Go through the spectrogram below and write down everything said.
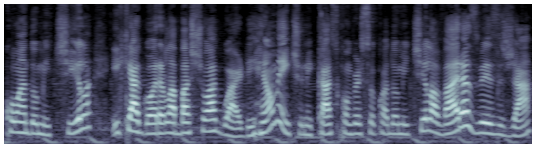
com a Domitila e que agora ela baixou a guarda. E realmente, o Nicasso conversou com a Domitila várias vezes já,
